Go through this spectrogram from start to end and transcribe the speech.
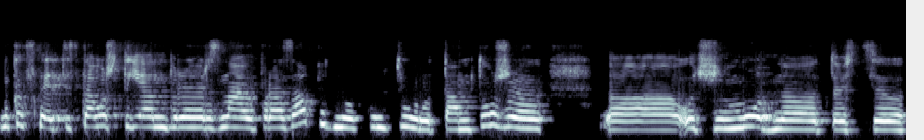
ну, как сказать, из того, что я, например, знаю про западную культуру, там тоже э, очень модно, то есть э,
